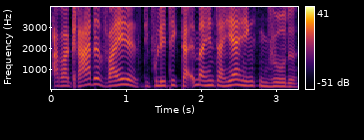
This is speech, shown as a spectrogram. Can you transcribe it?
Aber gerade weil die Politik da immer hinterherhinken würde,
